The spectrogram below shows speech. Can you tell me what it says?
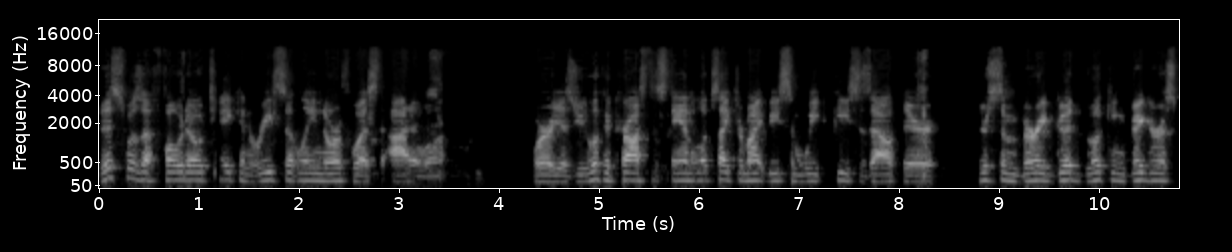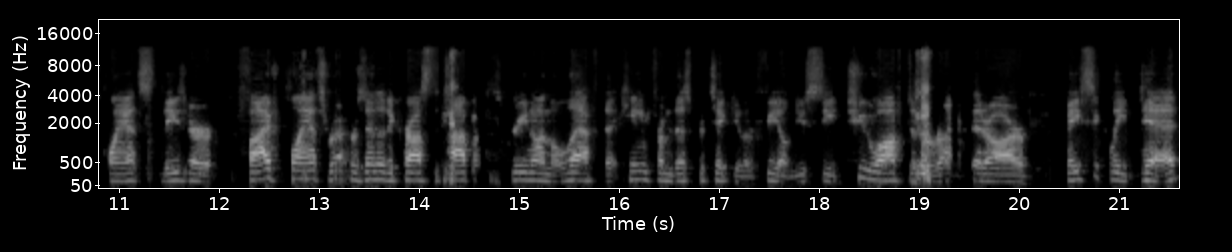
This was a photo taken recently northwest Iowa, where as you look across the stand, it looks like there might be some weak pieces out there there's some very good looking vigorous plants. These are five plants represented across the top of the screen on the left that came from this particular field. You see two off to the right that are basically dead.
